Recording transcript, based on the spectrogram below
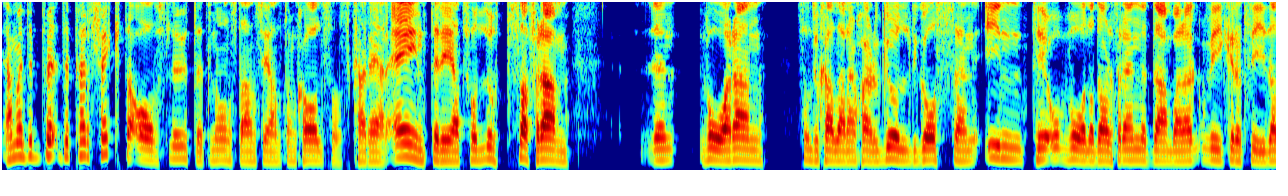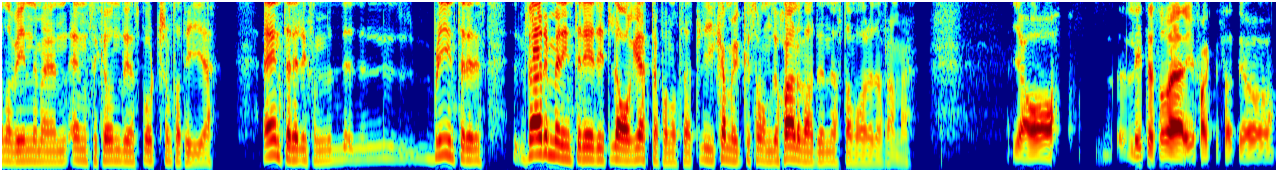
ja, men det, det, perfekta avslutet någonstans i Anton Karlssons karriär är inte det att få lotsa fram den, våran, som du kallar han själv, guldgossen in till Våladalsrännet där han bara viker åt sidan och vinner med en, en sekund i en sport som tar tio. Är inte det liksom, blir inte det, värmer inte det ditt laghjärta på något sätt lika mycket som om du själv hade nästan varit där framme? Ja, lite så är det ju faktiskt att jag,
